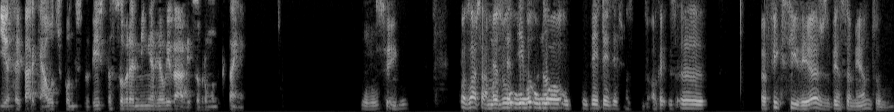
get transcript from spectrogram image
e aceitar que há outros pontos de vista sobre a minha realidade e sobre o mundo que tenho. Uhum. Sim. Mas lá está, mas o, sentido, o, o, o, o, diz, diz, diz. Okay. Uh, a fixidez de pensamento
